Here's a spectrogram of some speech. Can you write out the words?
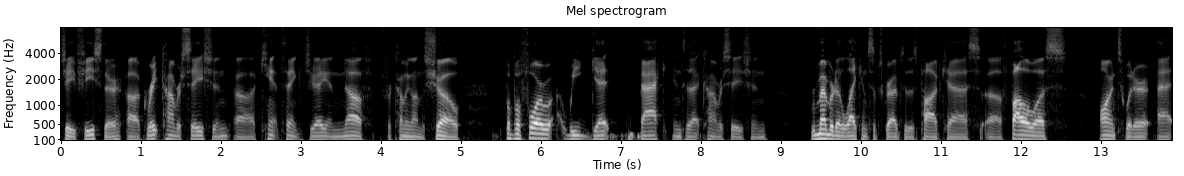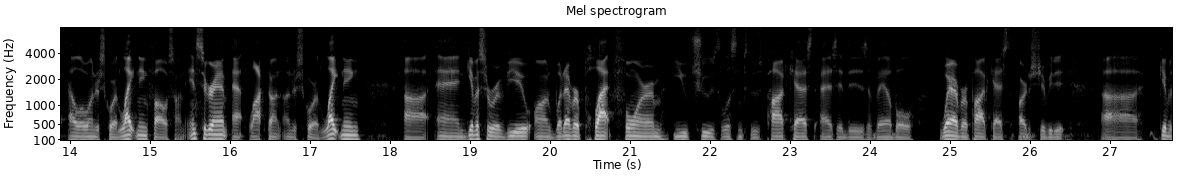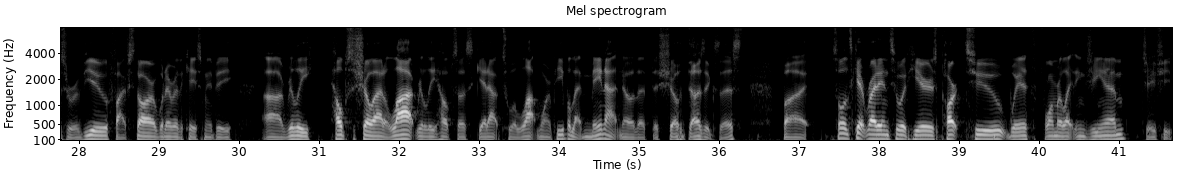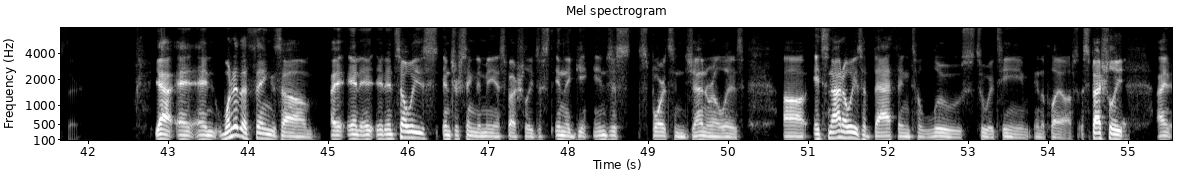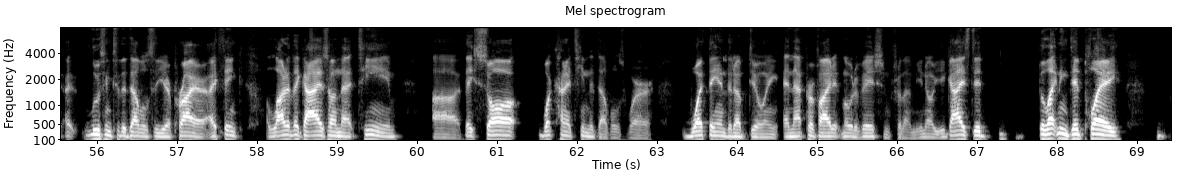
Jay Feaster. Uh, great conversation. Uh, can't thank Jay enough for coming on the show. But before we get back into that conversation, remember to like and subscribe to this podcast. Uh, follow us on Twitter at LO underscore lightning. Follow us on Instagram at locked on underscore lightning. Uh, and give us a review on whatever platform you choose to listen to this podcast, as it is available wherever podcasts are distributed. Uh, give us a review, five star, whatever the case may be. Uh, really helps the show out a lot. Really helps us get out to a lot more people that may not know that this show does exist. But so let's get right into it. Here's part two with former Lightning GM Jay Feaster. Yeah, and, and one of the things, um, I, and it, it- it's always interesting to me, especially just in the in just sports in general, is uh, it's not always a bad thing to lose to a team in the playoffs, especially I, I, losing to the Devils the year prior. I think a lot of the guys on that team, uh, they saw what kind of team the Devils were, what they ended up doing, and that provided motivation for them. You know, you guys did the Lightning did play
